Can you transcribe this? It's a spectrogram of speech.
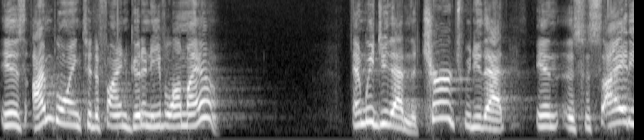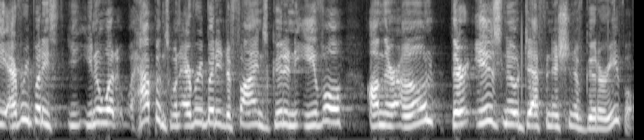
is I'm going to define good and evil on my own. And we do that in the church, we do that in society. Everybody's, you know what happens when everybody defines good and evil on their own? There is no definition of good or evil.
